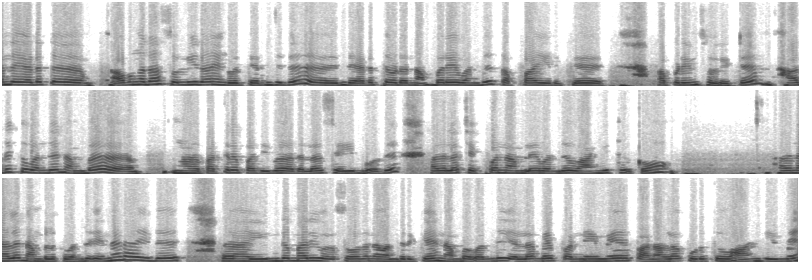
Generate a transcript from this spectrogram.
அந்த இடத்த அவங்க தான் சொல்லி தான் எங்களுக்கு தெரிஞ்சது. இந்த இடத்தோட நம்பரே வந்து தப்பா இருக்கு அப்படின்னு சொல்லிட்டு அதுக்கு வந்து நம்ம அஹ், பத்திரப்பதிவு அதெல்லாம் செய்யும்போது அதெல்லாம் செக் பண்ணாமலே வந்து வாங்கிட்டு இருக்கோம். அதனால நம்மளுக்கு வந்து என்னடா இது? அஹ் இந்த மாதிரி ஒரு சோதனை வந்திருக்கே. நம்ம வந்து எல்லாமே பண்ணியுமே பணம்லாம் கொடுத்து வாங்கியுமே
